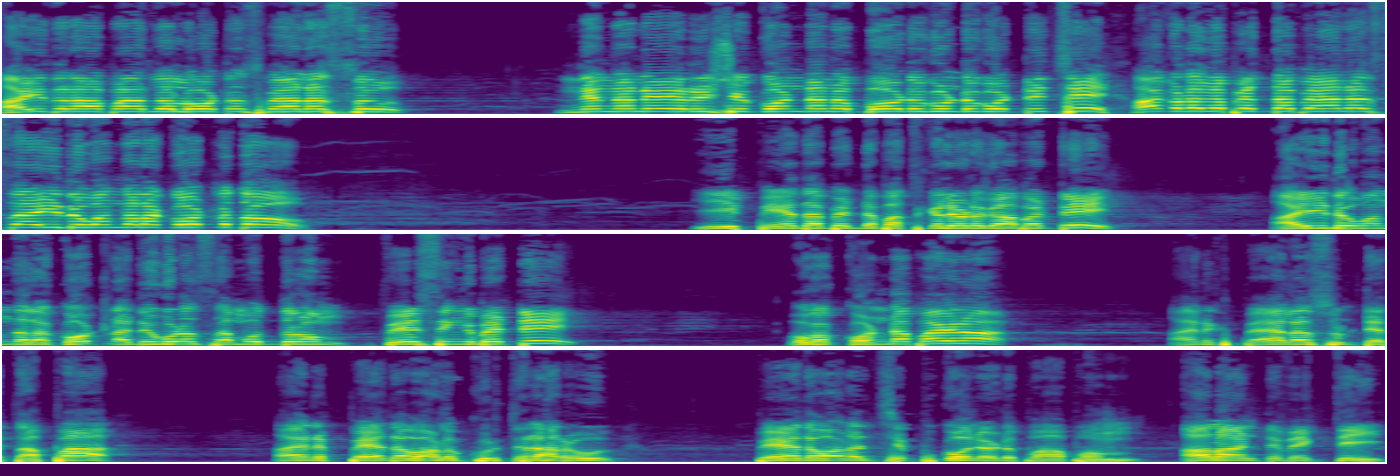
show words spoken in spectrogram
హైదరాబాద్లో లోటస్ ప్యాలెస్. నిన్ననే రిషికొండను బోడుగుండు కొట్టించి అక్కడ ఒక పెద్ద ప్యాలెస్ ఐదు వందల కోట్లతో. ఈ పేద బిడ్డ బతకలేడు కాబట్టి ఐదు వందల కోట్లు అది కూడా సముద్రం ఫేసింగ్ పెట్టి ఒక కొండ పైన ఆయనకు ప్యాలెస్ ఉంటే తప్ప ఆయన పేదవాళ్ళు గుర్తురారు. పేదవాడని చెప్పుకోలేడు పాపం. అలాంటి వ్యక్తి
